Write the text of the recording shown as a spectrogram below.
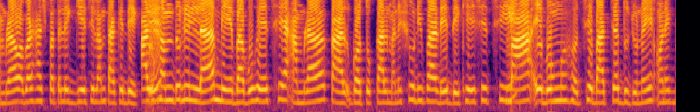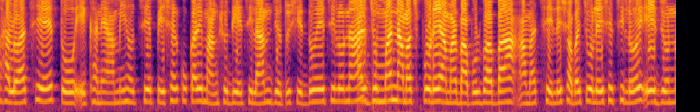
আমরাও আবার হাসপাতালে গিয়েছিলাম তাকে দেখতে। আলহামদুলিল্লাহ মেয়ে বাবু হয়েছে। আমরা কাল গতকাল মানে শনিবারে দেখে এসেছি। মা এবং হচ্ছে বাচ্চা দুজনেই অনেক ভালো আছে। তো এখানে আমি হচ্ছে প্রেসার কুকারে মাংস দিয়েছিলাম যেহেতু সেদ্ধ হয়েছিল না। আর জুম্মার নামাজ পড়ে আমার বাবুর বাবা আমার ছেলে সবাই চলে এসেছিল। এই জন্য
